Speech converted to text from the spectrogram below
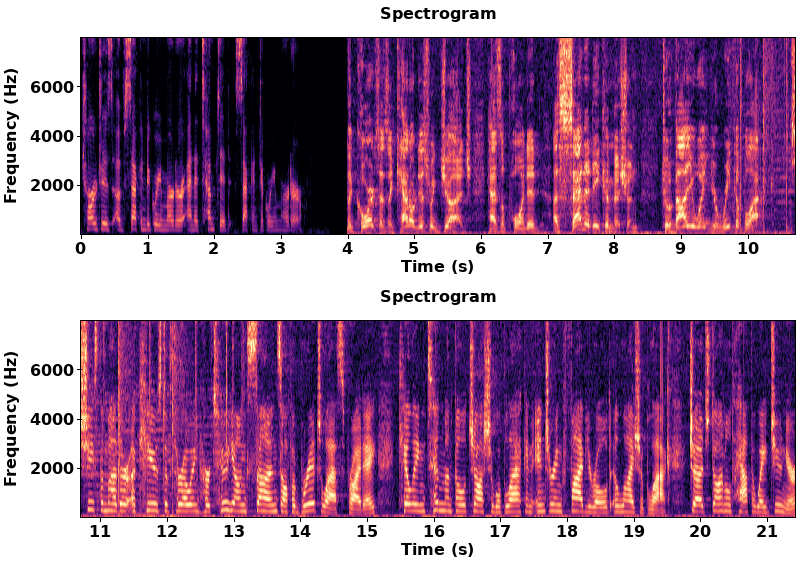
charges of second-degree murder and attempted second-degree murder. The courts, as a Caddo District judge, has appointed a sanity commission to evaluate Ureka Black. She's the mother accused of throwing her two young sons off a bridge last Friday, killing 10 month old Joshua Black and injuring 5 year old Elijah Black. Judge Donald Hathaway Jr.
